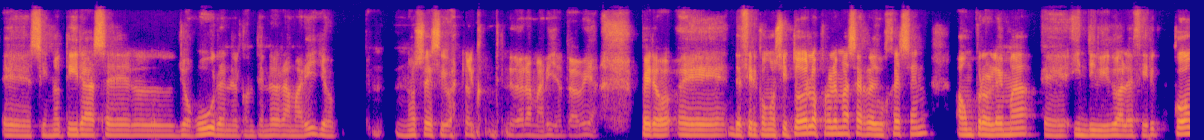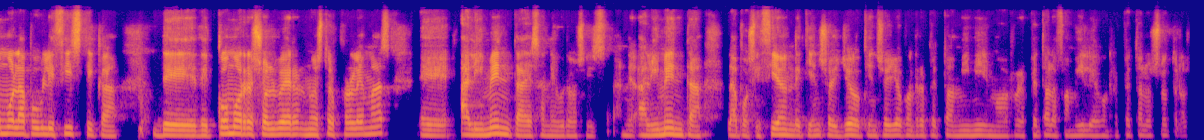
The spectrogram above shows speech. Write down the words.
eh, si no tiras el yogur en el contenedor amarillo, no sé si va en el contenedor amarillo todavía, pero eh, decir, como si todos los problemas se redujesen a un problema eh, individual, es decir, cómo la publicística de, cómo resolver nuestros problemas eh, alimenta esa neurosis, alimenta la posición de quién soy yo, quién soy yo con respecto a mí mismo, respecto a la familia, con respecto a los otros,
